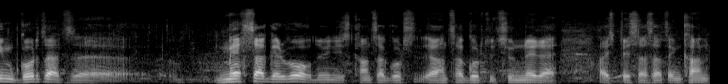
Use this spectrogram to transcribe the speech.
իմ գործած մեղսագրվող նույնիսկ հանցագործությունները, այսպես ասած, այնքան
